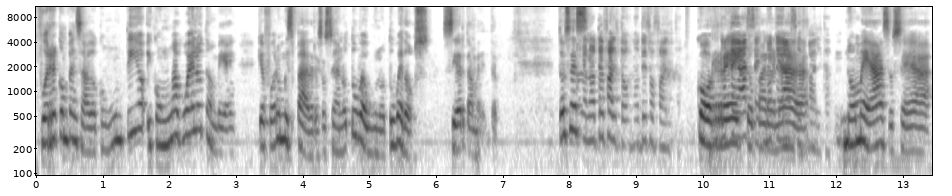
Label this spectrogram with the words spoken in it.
fue recompensado con un tío y con un abuelo también, que fueron mis padres. O sea, no tuve uno, tuve dos, ciertamente. Entonces... no te faltó, no te hizo falta. Correcto, para nada. No me hace, o sea,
